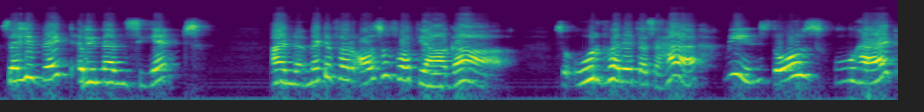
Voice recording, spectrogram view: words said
celibate renunciants and metaphor also for tyaga. So urdhvaretasaha means those who had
